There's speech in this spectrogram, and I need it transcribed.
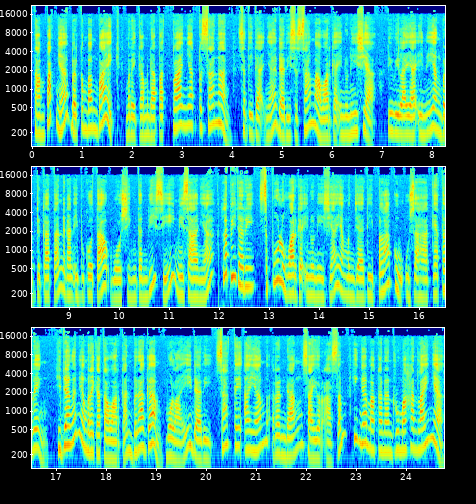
tampaknya berkembang baik. Mereka mendapat banyak pesanan setidaknya dari sesama warga Indonesia. Di wilayah ini yang berdekatan dengan ibu kota Washington DC misalnya, lebih dari 10 warga Indonesia yang menjadi pelaku usaha catering. Hidangan yang mereka tawarkan beragam, mulai dari sate ayam, rendang, sayur asem, hingga makanan rumahan lainnya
